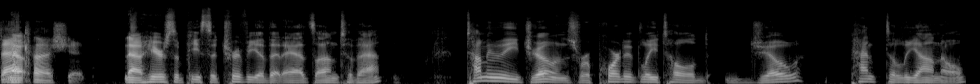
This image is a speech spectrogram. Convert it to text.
that Now- kind of shit. Now, here's a piece of trivia that adds on to that. Tommy Lee Jones reportedly told Joe Pantoliano,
